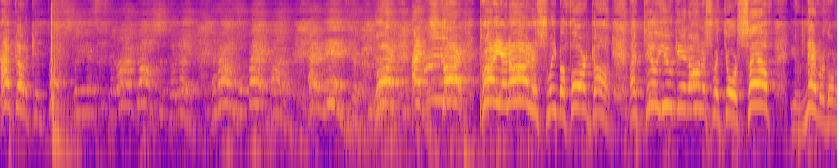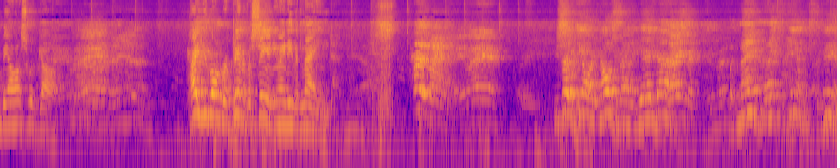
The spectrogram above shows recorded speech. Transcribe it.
I've got to confess to you And I was a backbiter and an injurer. Lord, and start praying honestly before God. Until you get honest with yourself, you're never going to be honest with God. How are you going to repent of a sin you ain't even named? You say, well, he already knows about it. Yeah, he does. But naming it ain't for him, it's for you.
